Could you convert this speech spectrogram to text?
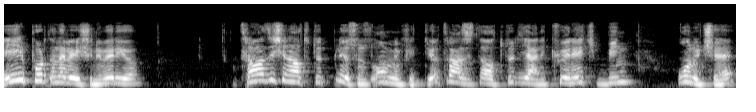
Airport elevation'ı veriyor. Transition altitude biliyorsunuz 10.000 feet diyor. Transit altitude yani QNH 1013'e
